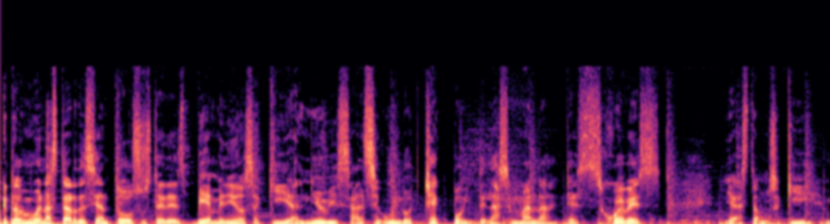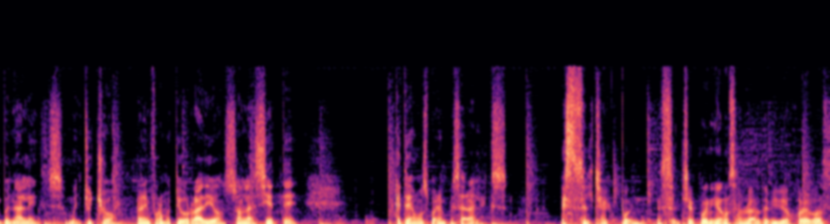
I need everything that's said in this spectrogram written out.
¿Qué tal? Muy buenas tardes, sean todos ustedes bienvenidos aquí al Newbies, al segundo checkpoint de la semana. Ya es jueves, ya estamos aquí. Buen Alex, buen Chucho, Plan Informativo Radio, son las 7. ¿Qué tenemos para empezar, Alex? Este es el checkpoint, es el checkpoint y vamos a hablar de videojuegos.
